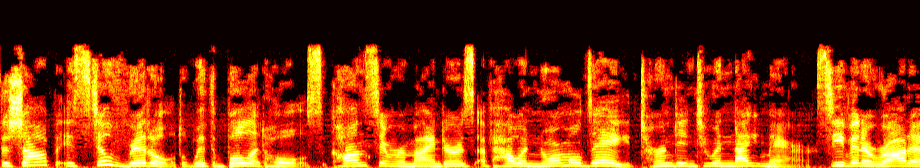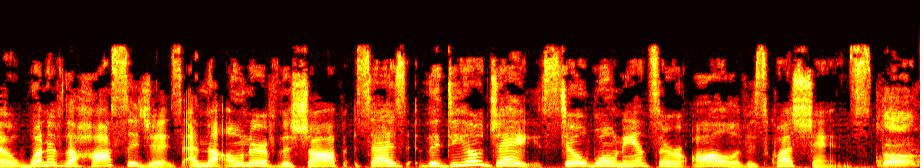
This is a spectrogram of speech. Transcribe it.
The shop is still riddled with bullet holes, constant reminders of how a normal day turned into a nightmare. Stephen Arado, one of the hostages and the owner of the shop, says the DOJ still won't answer all of his questions. The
